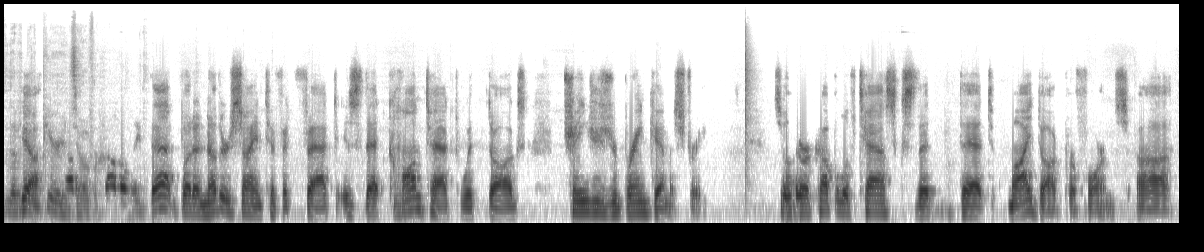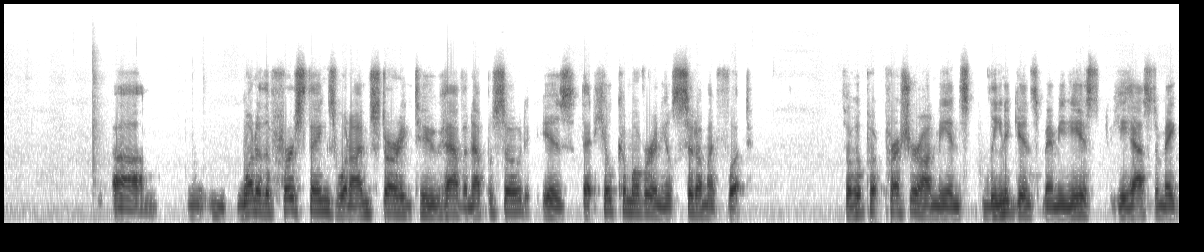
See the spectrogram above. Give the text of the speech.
the, Yeah. the period's over. Not only that, but another scientific fact is that contact with dogs changes your brain chemistry. So there are a couple of tasks that that my dog performs. Uh, um, one of the first things when I'm starting to have an episode is that he'll come over and he'll sit on my foot. So he'll put pressure on me and lean against me. I mean, he has he has to make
